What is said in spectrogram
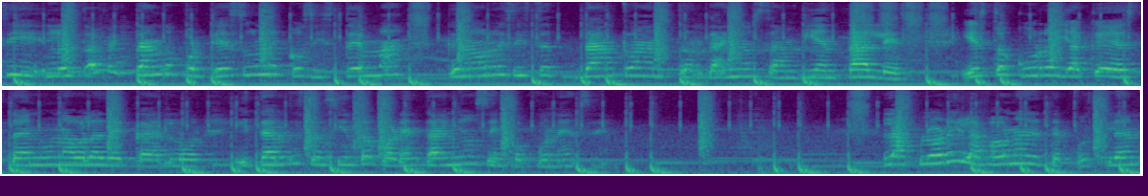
Sí, lo está afectando ecosistema que no resiste tanto a daños ambientales. Y esto ocurre ya que está en una ola de calor y tarda hasta 140 años en componerse. La flora y la fauna de Tepoztlán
